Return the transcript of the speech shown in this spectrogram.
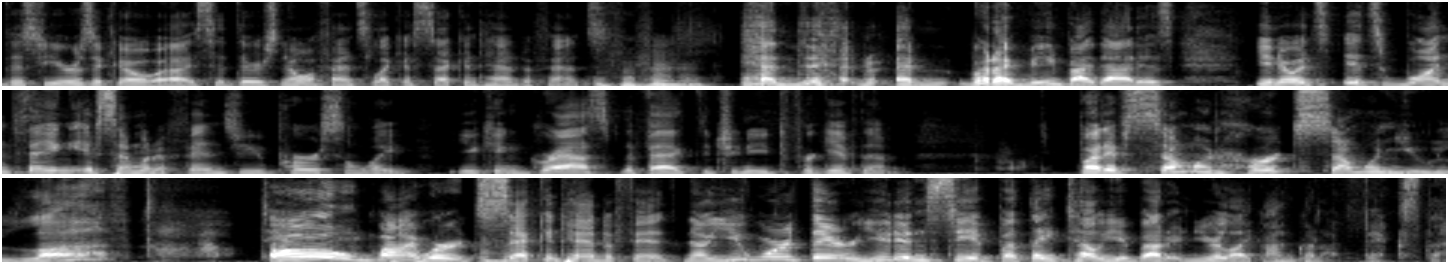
this years ago. I said there's no offense like a secondhand offense. Mm-hmm. and, and and what I mean by that is, you know, it's it's one thing if someone offends you personally, you can grasp the fact that you need to forgive them. But if someone hurts someone you love, oh my word, secondhand offense. Now you weren't there, you didn't see it, but they tell you about it, and you're like, I'm gonna fix that.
